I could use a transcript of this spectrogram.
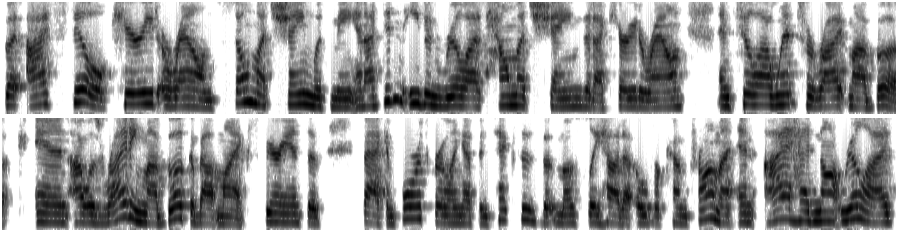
But I still carried around so much shame with me, and I didn't even realize how much shame that I carried around until I went to write my book. And I was writing my book about my experience of back and forth growing up in Texas, but mostly how to overcome trauma. And I had not realized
